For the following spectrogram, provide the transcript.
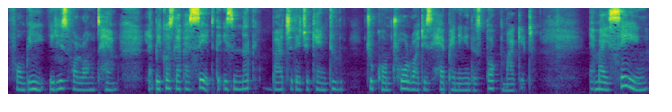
For me it is for long term. Because like i said there is nothing much that you can do to control what is happening in the stock market. Am i saying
